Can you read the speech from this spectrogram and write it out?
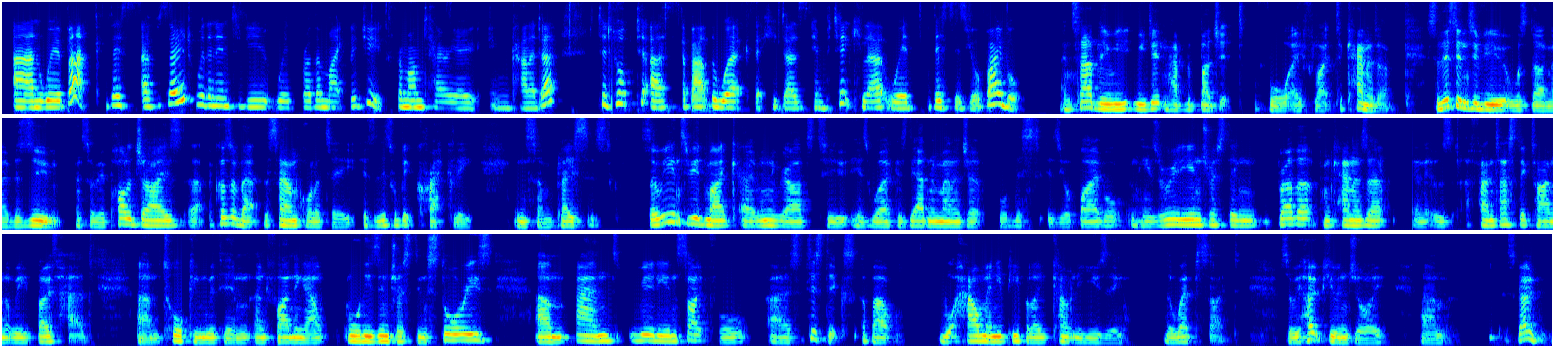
And we're back this episode with an interview with Brother Mike LeDuke from Ontario in Canada to talk to us about the work that he does in particular with This Is Your Bible. And sadly, we, we didn't have the budget for a flight to Canada. So this interview was done over Zoom. And so we apologize. Uh, because of that, the sound quality is a little bit crackly in some places. So we interviewed Mike uh, in regards to his work as the admin manager for This Is Your Bible. And he's a really interesting brother from Canada. And it was a fantastic time that we both had um, talking with him and finding out all these interesting stories um, and really insightful uh, statistics about what, how many people are currently using the website. So we hope you enjoy. Um, let's go.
